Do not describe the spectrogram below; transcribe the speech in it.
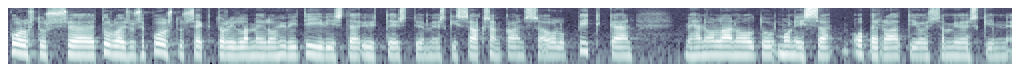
Puolustus, turvallisuus- ja puolustussektorilla meillä on hyvin tiivistä yhteistyö myöskin Saksan kanssa ollut pitkään. Mehän ollaan oltu monissa operaatioissa myöskin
